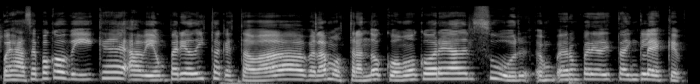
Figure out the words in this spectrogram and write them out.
Pues hace poco vi que había un periodista que estaba, ¿verdad? Mostrando cómo Corea del Sur, un- era un periodista inglés que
